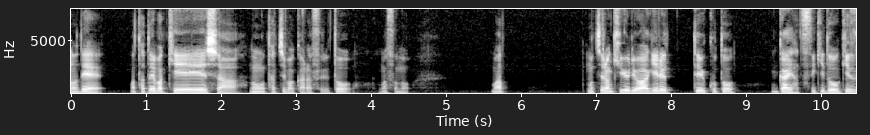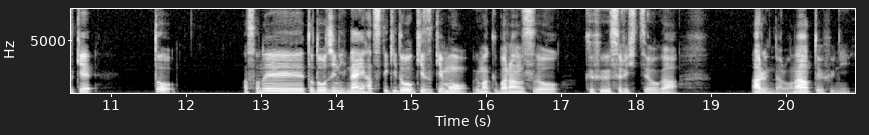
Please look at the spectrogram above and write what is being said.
ので、まあ、例えば経営者の立場からすると、まあ、そのまあもちろん給料を上げるっていうこと？外発的動機づけと、それと同時に内発的動機づけもうまくバランスを工夫する必要があるんだろうなというふうに、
